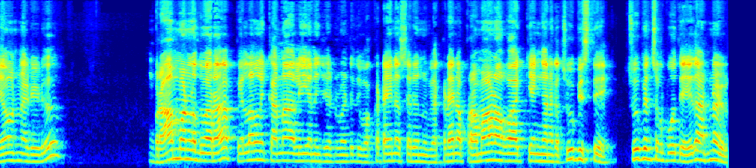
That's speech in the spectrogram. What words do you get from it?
ఏమంటున్నాడు వీడు? బ్రాహ్మణుల ద్వారా పిల్లల్ని కనాలి అనేటటువంటిది ఒక్కటైనా సరే నువ్వు ఎక్కడైనా ప్రమాణ వాక్యం గనక చూపిస్తే చూపించకపోతే ఏదో అంటున్నాడు.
